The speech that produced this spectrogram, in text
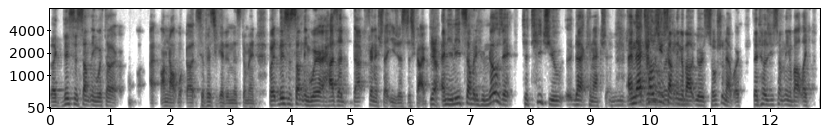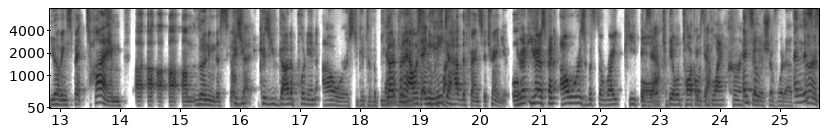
like this is something with a. I, I'm not uh, sophisticated in this domain, but this is something where it has a that finish that you just described. Yeah. And you need somebody who knows it to teach you that connection. And then you do And that tells and you something about your social network. That tells you something about like you having spent time uh, uh, uh, uh, um, learning this skill Because you set. because you got to put in hours to get to the point. You got to put in hours, and you need to have the friends to train you. You got, you got to spend hours with the right people Exactly. to be able to talk about Exactly. the black currant And so- finish of whatever. and this All is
